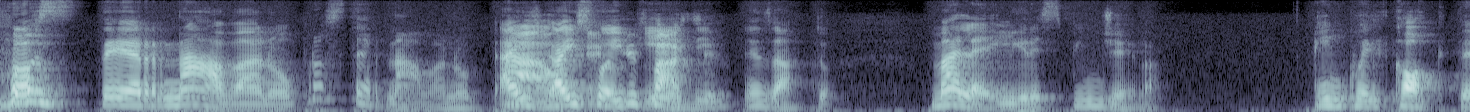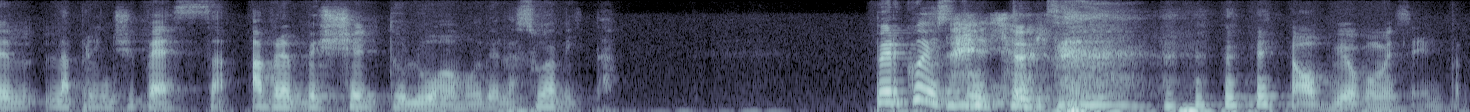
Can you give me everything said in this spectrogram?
Prosternavano, prosternavano ai, ah, okay, ai suoi piedi. Facile. Esatto. Ma lei li respingeva. In quel cocktail la principessa avrebbe scelto l'uomo della sua vita. Per questo... certo. Ovvio come sempre.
